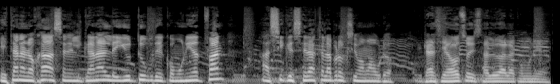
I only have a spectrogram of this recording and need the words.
están alojadas en el canal de YouTube de Comunidad Fan. Así que será hasta la próxima, Mauro. Gracias, Oso, y saluda a la comunidad.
